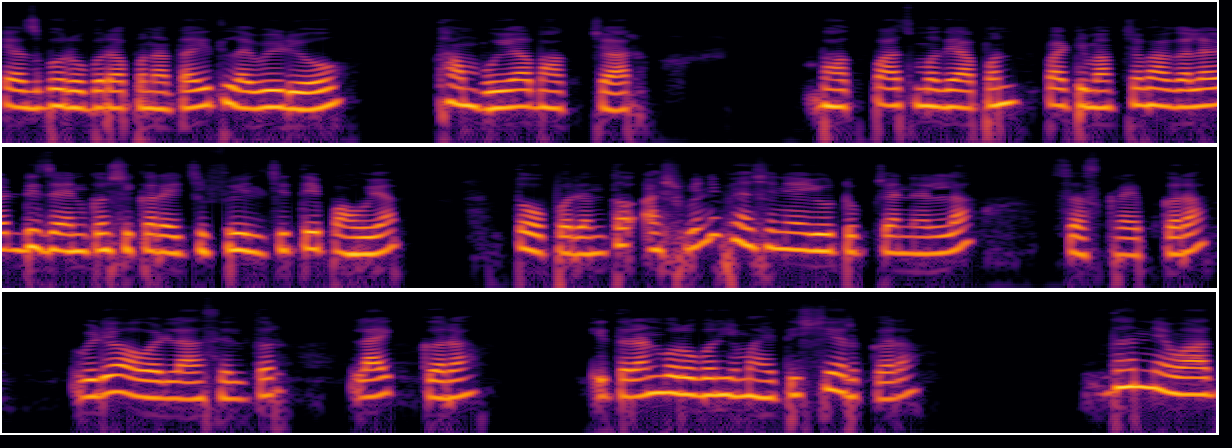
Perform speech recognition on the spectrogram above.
याचबरोबर आपण आता इथला व्हिडिओ थांबूया भाग चार. भाग पाचमध्ये आपण पाठीमागच्या भागाला डिझाईन कशी करायची फ्रिलची ते पाहूया. तोपर्यंत अश्विनी फॅशन या यूट्यूब चॅनलला सबस्क्राईब करा. व्हिडिओ आवडला असेल तर लाईक करा. इतरांबरोबर ही माहिती शेअर करा. धन्यवाद.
